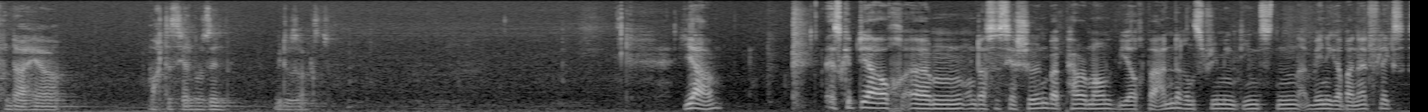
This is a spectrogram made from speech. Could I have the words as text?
von daher macht es ja nur Sinn, wie du sagst. Ja, es gibt ja auch, ähm, und das ist ja schön bei Paramount wie auch bei anderen Streaming-Diensten, weniger bei Netflix,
